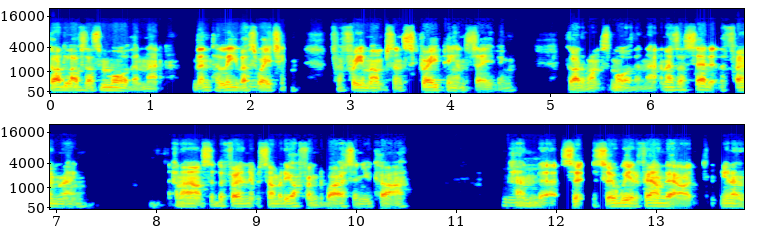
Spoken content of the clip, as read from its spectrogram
God loves us more than that, than to leave us mm. waiting for three months and scraping and saving. God wants more than that. And as I said it, the phone rang, and I answered the phone. It was somebody offering to buy us a new car. Mm-hmm. And uh, so, so we had found out, you know,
